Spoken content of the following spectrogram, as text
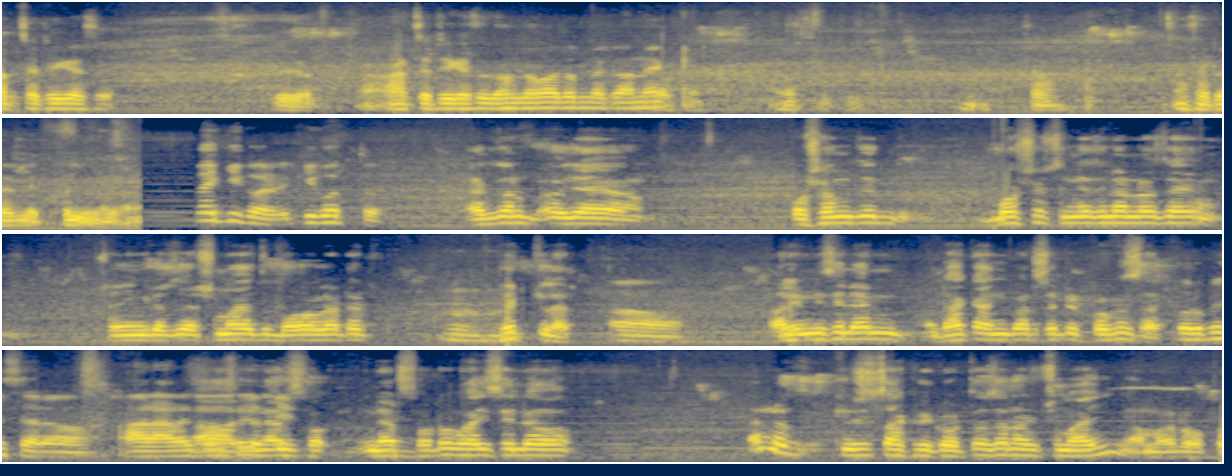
আচ্ছা ঠিক আছে। আচ্ছা ঠিক আছে ধন্যবাদ আপনাকে অনেক। আচ্ছা আচ্ছা তাহলে খুলে গেলাম ভাই কি করে কি করতো? একজন ওই যে প্রসেনজিৎ বসু শুনেছিলেন ওই যে ইংরেজের সময় যে বড় লাটের হেড ক্লার্ক ও। আর ইনি ছিলেন ঢাকা ইউনিভার্সিটির প্রফেসর প্রফেসর আর আরেকজন আর ছিল এনার ছোট ভাই ছিল কিছু চাকরি করতে ওই সময় আমার অত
